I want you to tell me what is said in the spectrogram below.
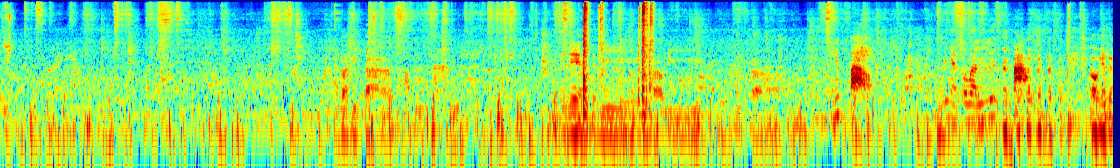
น์รอติดตามเอาติดตามนะคะแน่ๆจะมี วันหรือเปล่าเอาเฮ็ดให้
